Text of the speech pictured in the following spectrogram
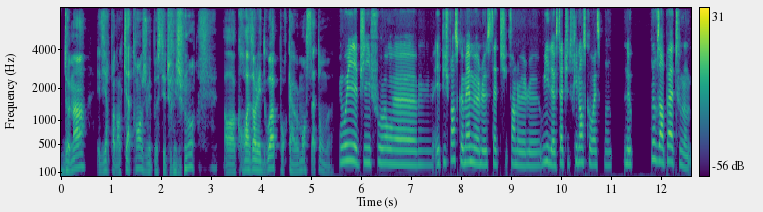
demain» et dire: «Pendant 4 ans, je vais poster tous les jours», en croisant les doigts pour qu'à un moment ça tombe. Oui et puis il faut, et puis je pense que même, le statut enfin le le oui, le statut de freelance correspond ne convient pas à tout le monde.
